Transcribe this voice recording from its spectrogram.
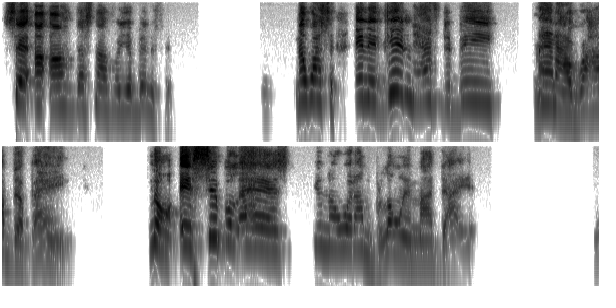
said, uh-uh, that's not for your benefit. Now watch it. And it didn't have to be, man, I robbed a bank. No, as simple as, you know what, I'm blowing my diet.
